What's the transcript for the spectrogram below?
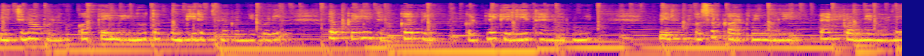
सींचना पड़ा और कई महीनों तक उनकी रक्षा करनी पड़ी। तब कहीं जाकर भी कटने के लिए तैयार हुए फिर फ़सल काटने वाले, पैक करने वाले,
